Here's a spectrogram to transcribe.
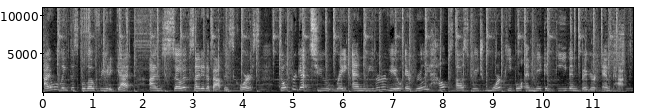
I will link this below for you to get. I'm so excited about this course. Don't forget to rate and leave a review. It really helps us reach more people and make an even bigger impact.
